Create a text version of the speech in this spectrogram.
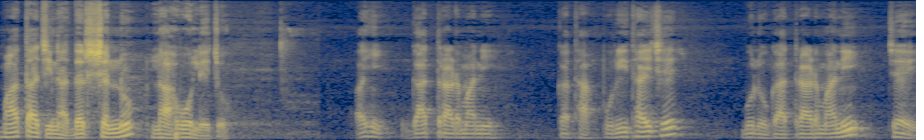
માતાજીના દર્શનનો લાહવો લેજો. અહીં ગાત્રાળમાની કથા પૂરી થાય છે. બોલો ગાત્રાળમાની જય.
